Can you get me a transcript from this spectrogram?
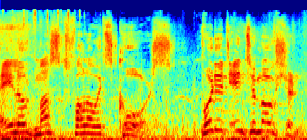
Payload must follow its course. Put it into motion.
